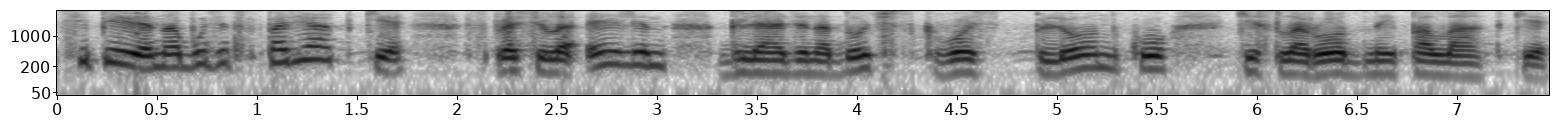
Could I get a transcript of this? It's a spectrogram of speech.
«Теперь она будет в порядке?» — спросила Эллен, глядя на дочь сквозь пленку кислородной палатки.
